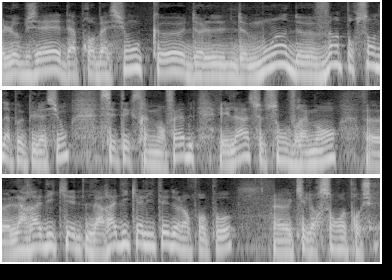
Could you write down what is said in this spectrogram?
l'objet d'approbation que de, de moins de 20% de la population. C'est extrêmement faible. Et là, ce sont vraiment euh, la, radicalité de leurs propos euh, qui leur sont reprochés.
